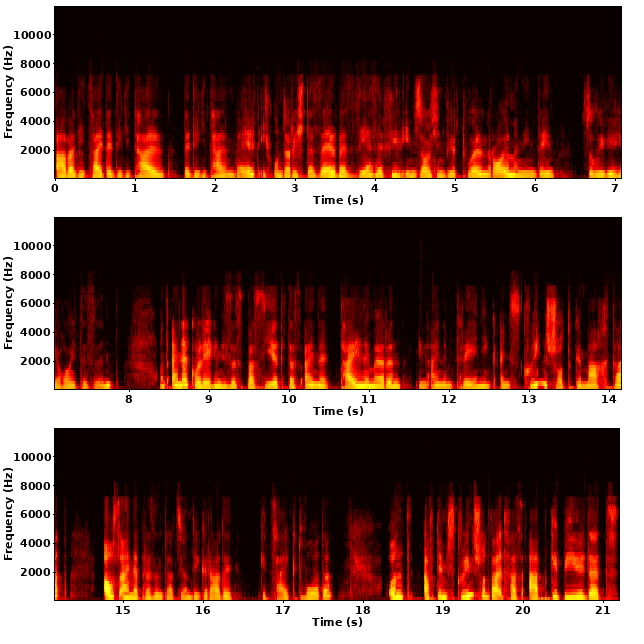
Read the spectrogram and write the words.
aber die Zeit der digitalen, der digitalen Welt. Ich unterrichte selber sehr, sehr viel in solchen virtuellen Räumen, in denen, so wie wir hier heute sind. Und einer Kollegin ist es passiert, dass eine Teilnehmerin in einem Training ein Screenshot gemacht hat aus einer Präsentation, die gerade gezeigt wurde. Und auf dem Screenshot war etwas abgebildet,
